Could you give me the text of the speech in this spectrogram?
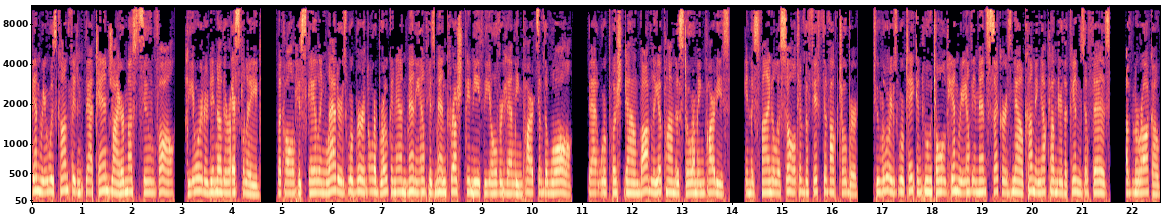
Henry was confident that Tangier must soon fall. He ordered another escalade, but all his scaling ladders were burnt or broken and many of his men crushed beneath the overhanging parts of the wall, that were pushed down bodily upon the storming parties. In this final assault of the 5th of October, two Moors were taken who told Henry of immense succors now coming up under the kings of Fez, of Morocco,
